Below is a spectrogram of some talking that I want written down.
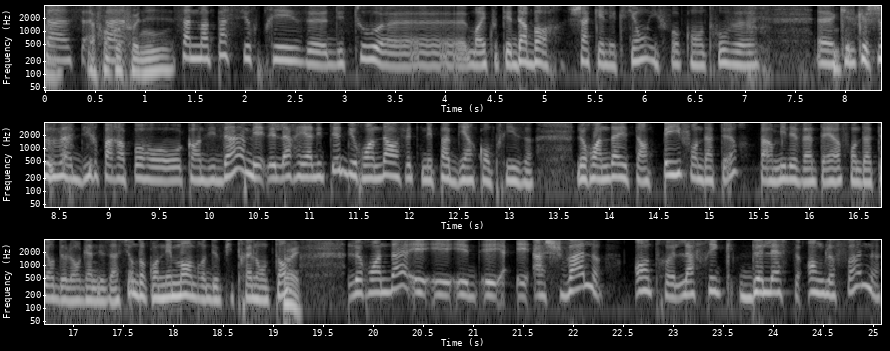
ça- ça- la francophonie. Ça ne m'a pas surprise euh, du tout. euh, bon, écoutez, d'abord, chaque élection, il faut qu'on trouve euh, euh, quelque chose à dire par rapport aux candidats. Mais la réalité du Rwanda, en fait, n'est pas bien comprise. Le Rwanda est un pays fondateur, parmi les 21 fondateurs de l'organisation. Donc, on est membre depuis très longtemps. Oui. Le Rwanda est, est, est, est, à cheval entre l'Afrique de l'Est anglophone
